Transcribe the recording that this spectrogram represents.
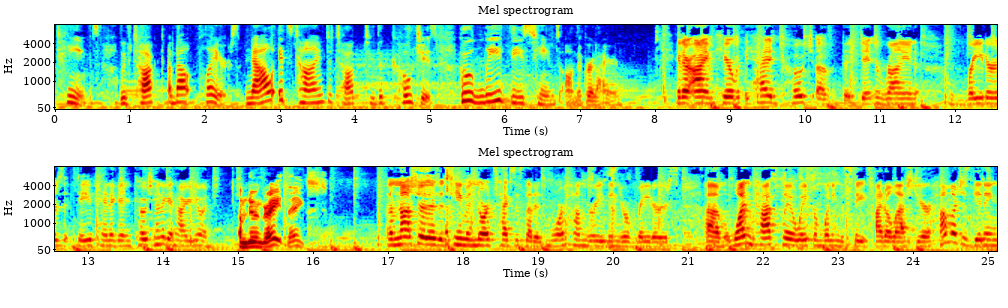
teams. We've talked about players. Now it's time to talk to the coaches who lead these teams on the gridiron. Hey there, I'm here with the head coach of the Denton Ryan Raiders, Dave Henigan. Coach Henigan, how are you doing? I'm doing great, thanks. And I'm not sure there's a team in North Texas that is more hungry than your Raiders. Um, one pass play away from winning the state title last year. How much is getting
